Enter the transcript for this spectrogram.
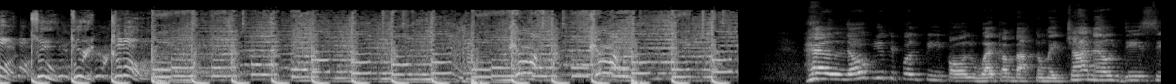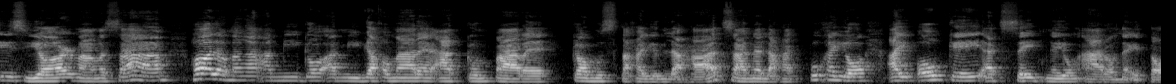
One, two, three, come on! Hello beautiful people! Welcome back to my channel. This is your Mama Sam. Hello mga amigo, amiga, kumare at kumpare. Kamusta kayong lahat? Sana lahat po kayo ay okay at safe ngayong araw na ito.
